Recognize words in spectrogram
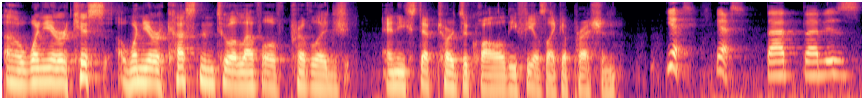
uh, when you're kiss when you're accustomed to a level of privilege, any step towards equality feels like oppression. yes, yes. That that is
